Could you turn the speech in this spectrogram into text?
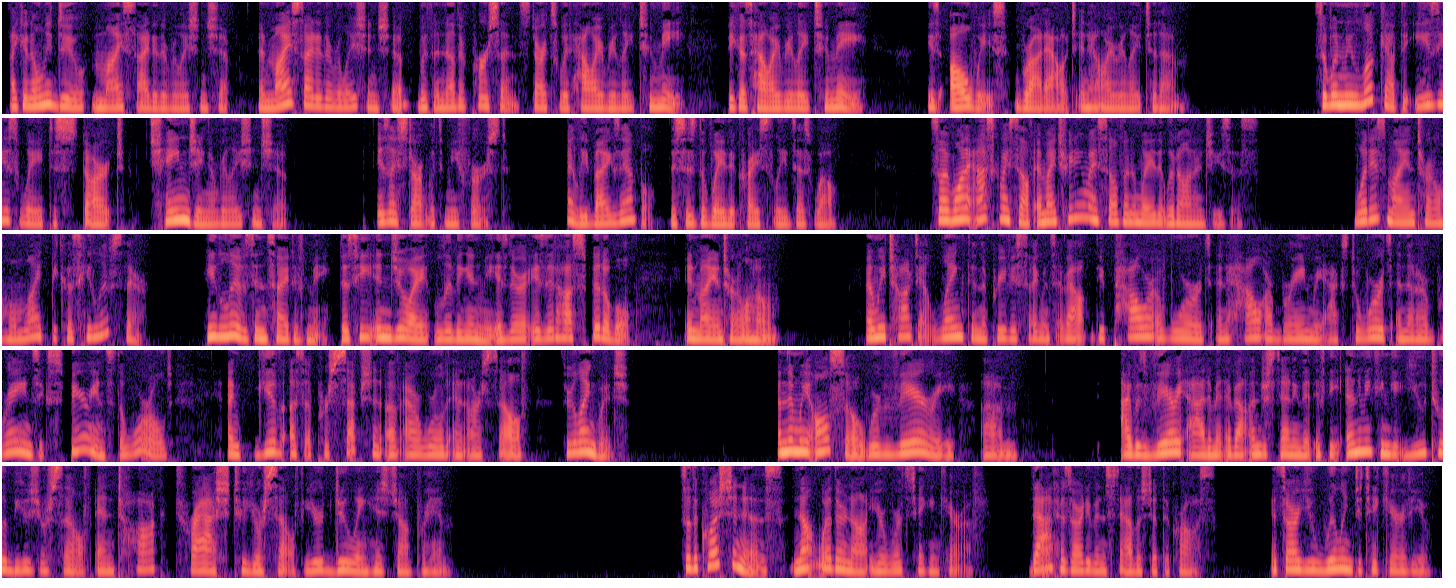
I can only do my side of the relationship. And my side of the relationship with another person starts with how I relate to me because how I relate to me is always brought out in how I relate to them. So when we look at the easiest way to start changing a relationship, is I start with me first. I lead by example. This is the way that Christ leads as well. So I want to ask myself Am I treating myself in a way that would honor Jesus? What is my internal home like? Because he lives there. He lives inside of me. Does he enjoy living in me? Is there is it hospitable in my internal home? And we talked at length in the previous segments about the power of words and how our brain reacts to words, and that our brains experience the world and give us a perception of our world and ourself through language. And then we also were very, um, I was very adamant about understanding that if the enemy can get you to abuse yourself and talk trash to yourself, you're doing his job for him. So the question is not whether or not you're worth taking care of. That has already been established at the cross. It's are you willing to take care of you?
